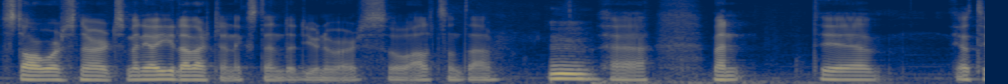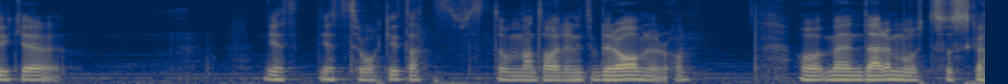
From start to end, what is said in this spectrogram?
Star Wars-nerds. Men jag gillar verkligen Extended Universe och allt sånt där. Mm. Eh, men det, jag tycker det är jätte- jättetråkigt att de antagligen inte blir av nu då. Och, men däremot så ska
